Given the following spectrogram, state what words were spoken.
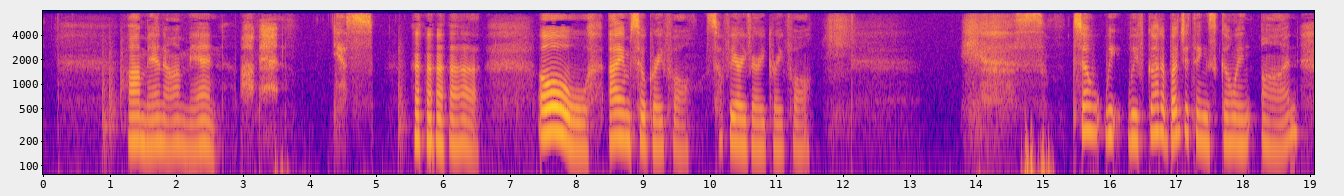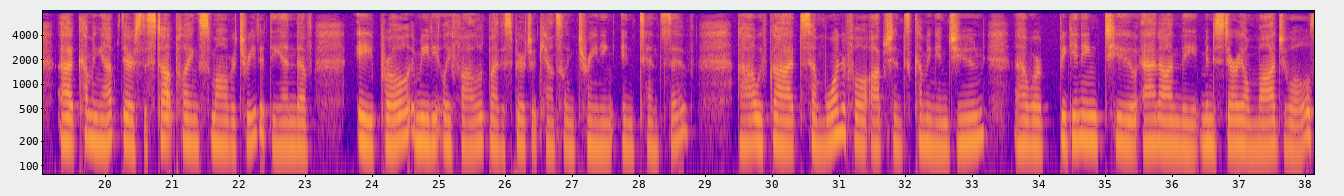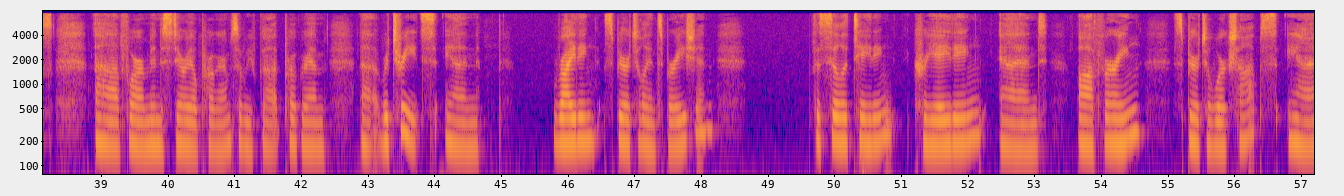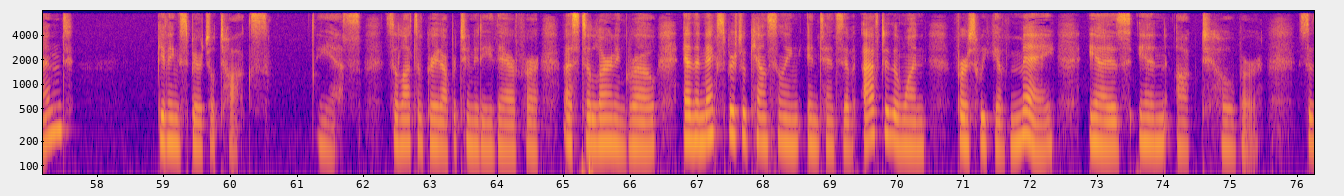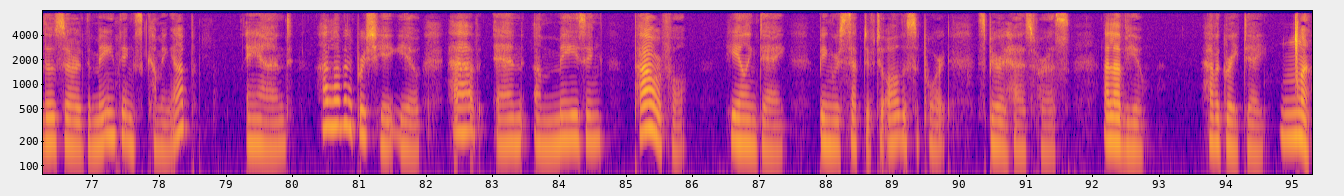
Amen. Amen. Amen. Yes. Oh, I am so grateful. So very, very grateful. Yes. So we we've got a bunch of things going on uh, coming up. There's the Stop Playing Small retreat at the end of April, immediately followed by the Spiritual Counseling Training Intensive. Uh, we've got some wonderful options coming in June. Uh, we're beginning to add on the ministerial modules uh, for our ministerial program. So we've got program uh, retreats in writing spiritual inspiration, facilitating, creating, and offering spiritual workshops, and giving spiritual talks. Yes. So lots of great opportunity there for us to learn and grow. And the next spiritual counseling intensive after the one first week of May is in October. So those are the main things coming up. And I love and appreciate you. Have an amazing, powerful, healing day being receptive to all the support Spirit has for us. I love you. Have a great day. Mwah.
